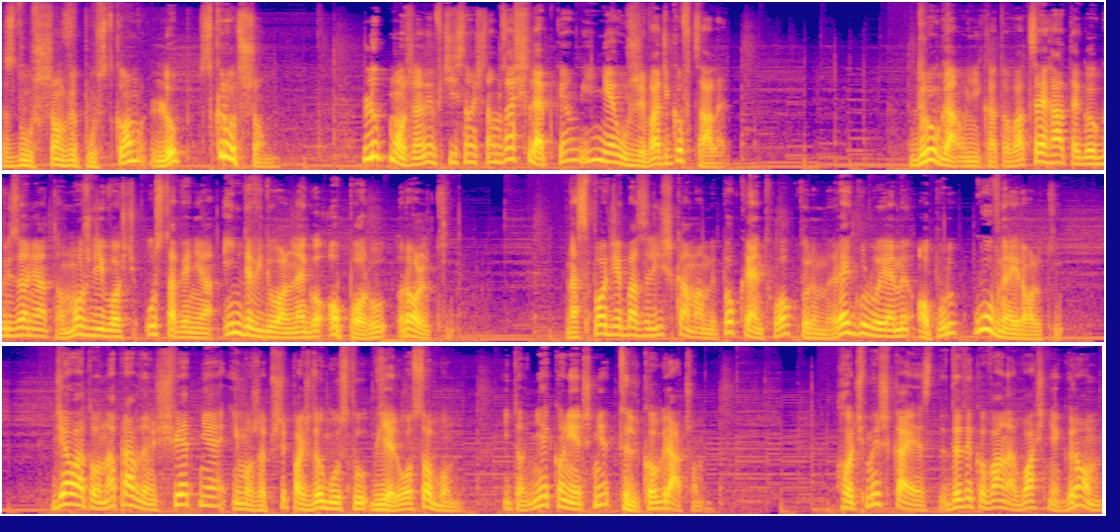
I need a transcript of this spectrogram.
z dłuższą wypustką lub z krótszą lub możemy wcisnąć tam zaślepkę i nie używać go wcale. Druga unikatowa cecha tego gryzonia to możliwość ustawienia indywidualnego oporu rolki. Na spodzie bazyliszka mamy pokrętło, którym regulujemy opór głównej rolki. Działa to naprawdę świetnie i może przypaść do gustu wielu osobom. I to niekoniecznie tylko graczom. Choć myszka jest dedykowana właśnie grom,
